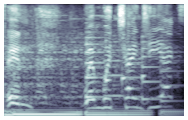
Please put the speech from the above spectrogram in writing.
10. When we change the accent.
